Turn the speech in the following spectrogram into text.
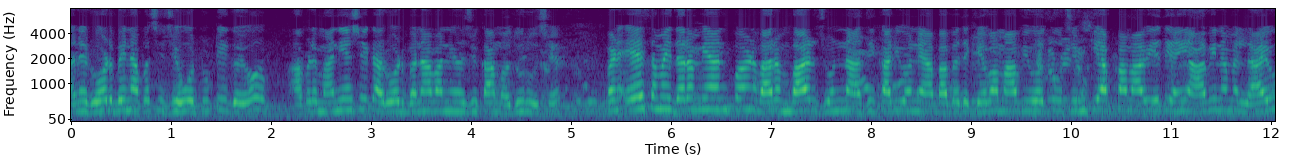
અને રોડ બન્યા પછી જેવો તૂટી ગયો, આપણે માનીએ છીએ કે આ રોડ બનાવવાની હજી કામ અધૂરું છે. પણ એ સમય દરમિયાન પણ વારંવાર ઝોનના અધિકારીઓને આ બાબતે કહેવામાં આવ્યું હતું, ચીમકી આપવામાં આવી હતી. અહીં આવીને અમે લાઈવ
